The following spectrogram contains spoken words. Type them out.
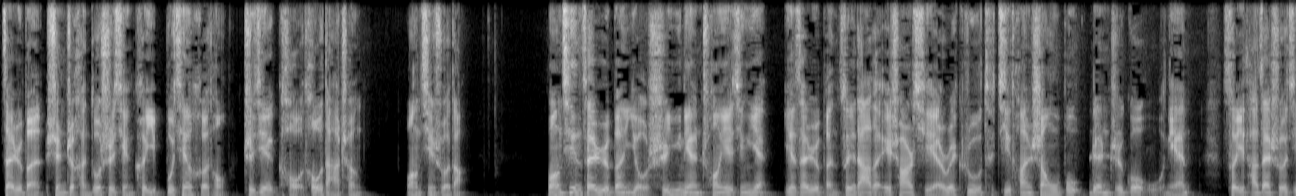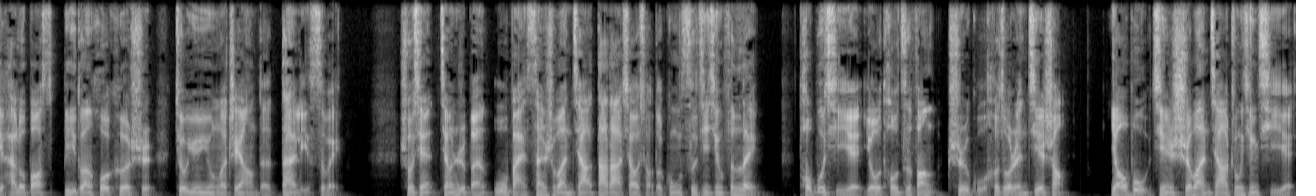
在日本，甚至很多事情可以不签合同，直接口头达成。王沁说道。王沁在日本有十余年创业经验，也在日本最大的 HR 企业 Recruit 集团商务部任职过五年，所以他在设计 HelloBoss B 端获客时就运用了这样的代理思维。首先，将日本五百三十万家大大小小的公司进行分类，头部企业由投资方、持股合作人介绍，腰部近十万家中型企业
